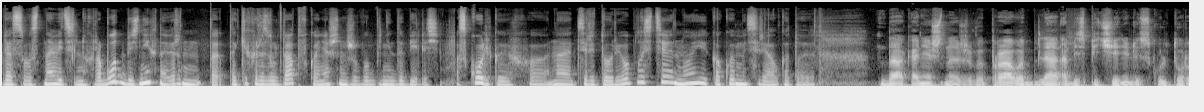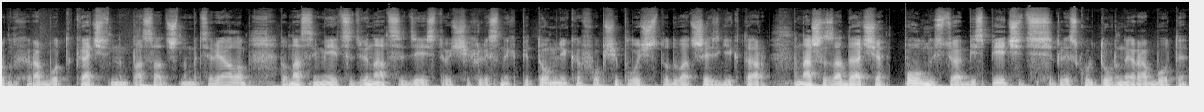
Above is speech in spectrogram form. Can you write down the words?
лесовосстановительных работ. Без них, наверное, таких результатов, конечно же, вы бы не добились. Сколько их э, на территории области, ну и какой материал готовят? Да, конечно же, вы правы. Для обеспечения лескультурных работ качественным посадочным материалом у нас имеется 12 действующих лесных питомников общей площадью 126 гектар. Наша задача полностью обеспечить лескультурные работы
